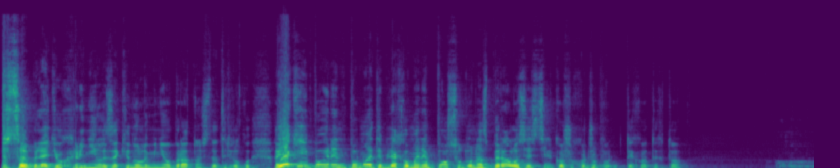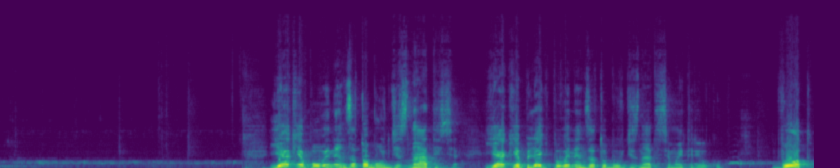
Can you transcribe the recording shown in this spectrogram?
Все, блядь, охреніли, закинули мені обратно сюди тарілку. А як я її повинен помити, бляха? У мене посуду назбиралося стільки, що ходжу. Тихо, ти хто? Як я повинен за то був дізнатися? Як я, блядь, повинен за то був дізнатися мою тарілку? Вот.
